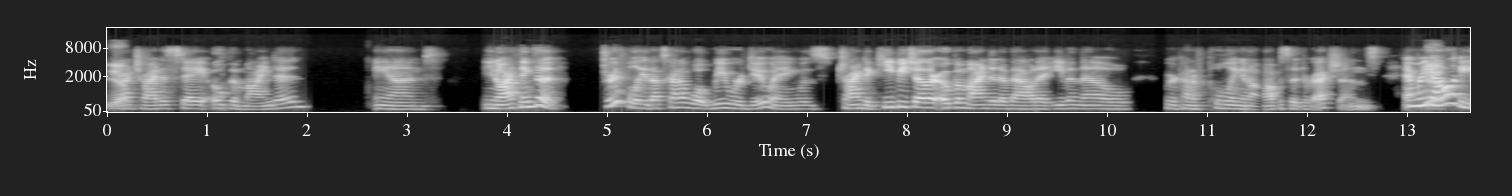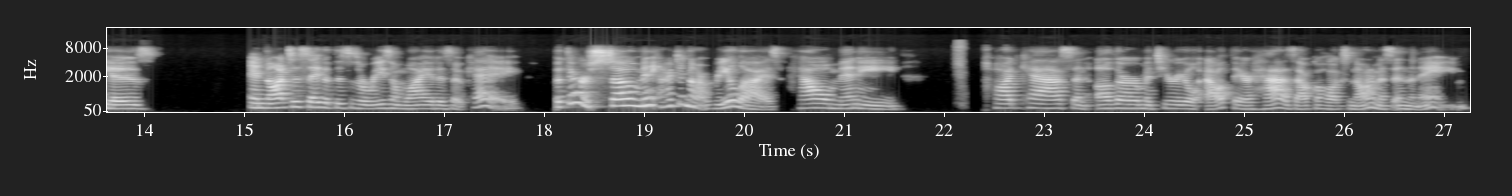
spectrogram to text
Yeah. I try to stay open minded. And, you know, I think that truthfully, that's kind of what we were doing was trying to keep each other open minded about it, even though we are kind of pulling in opposite directions. And reality yeah. is, and not to say that this is a reason why it is okay, but there are so many. I did not realize how many podcasts and other material out there has Alcoholics Anonymous in the name.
